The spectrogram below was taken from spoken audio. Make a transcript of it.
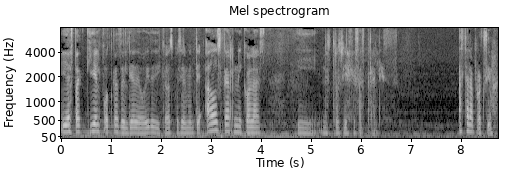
Y hasta aquí el podcast del día de hoy, dedicado especialmente a Oscar, Nicolás y nuestros viajes astrales. Hasta la próxima.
